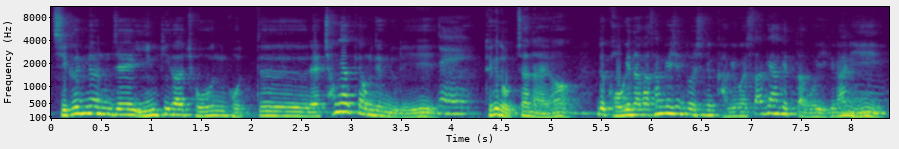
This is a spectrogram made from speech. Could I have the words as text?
지금 현재 인기가 좋은 곳들의 청약 경쟁률이 네. 되게 높잖아요. 근데 거기다가 상계 신도시는 가격을 싸게 하겠다고 얘기를 하니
